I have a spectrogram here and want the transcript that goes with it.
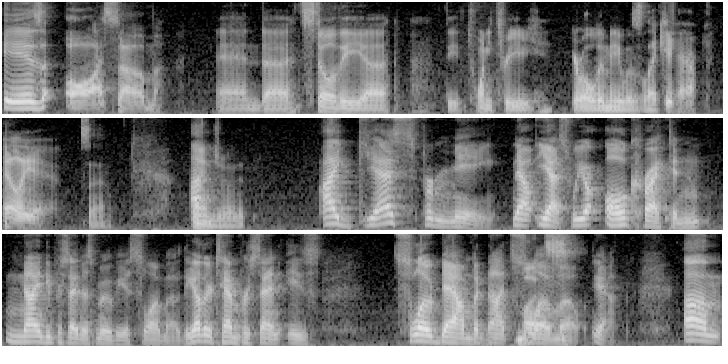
is awesome. And uh, still, the uh, the 23 year old in me was like, yeah, hell yeah. So I, I enjoyed it. I guess for me, now, yes, we are all correct in 90% of this movie is slow mo. The other 10% is slowed down, but not slow mo. Yeah. Um,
